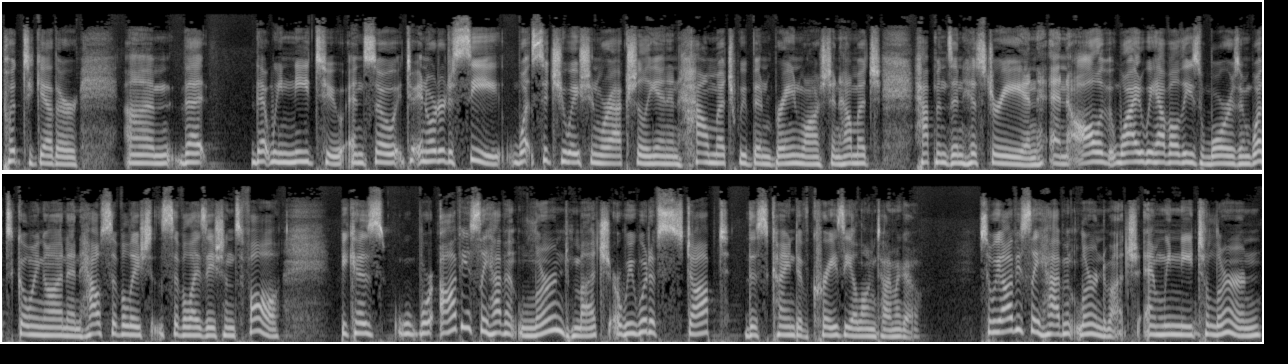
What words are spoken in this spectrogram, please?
put together um, that that we need to. And so to, in order to see what situation we're actually in and how much we've been brainwashed and how much happens in history and and all of why do we have all these wars and what's going on and how civilization, civilizations fall. Because we obviously haven't learned much or we would have stopped this kind of crazy a long time ago so we obviously haven't learned much, and we need to learn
